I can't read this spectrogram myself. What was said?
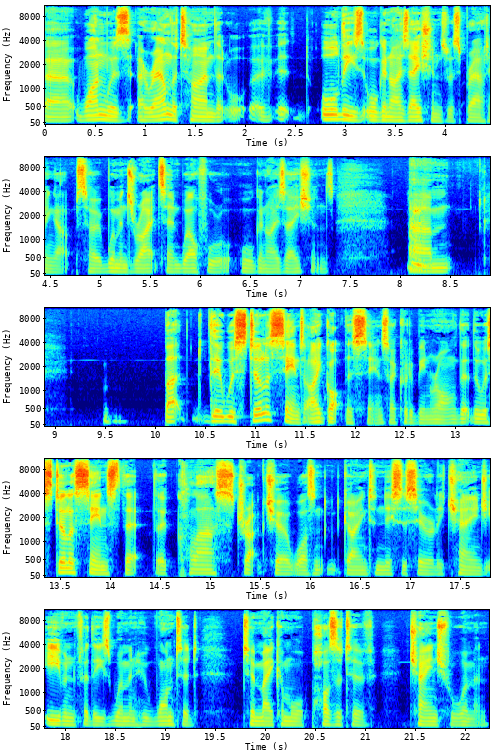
uh, one was around the time that all, uh, all these organisations were sprouting up, so women's rights and welfare organisations. Mm. Um, but there was still a sense, I got this sense, I could have been wrong, that there was still a sense that the class structure wasn't going to necessarily change, even for these women who wanted to make a more positive change for women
